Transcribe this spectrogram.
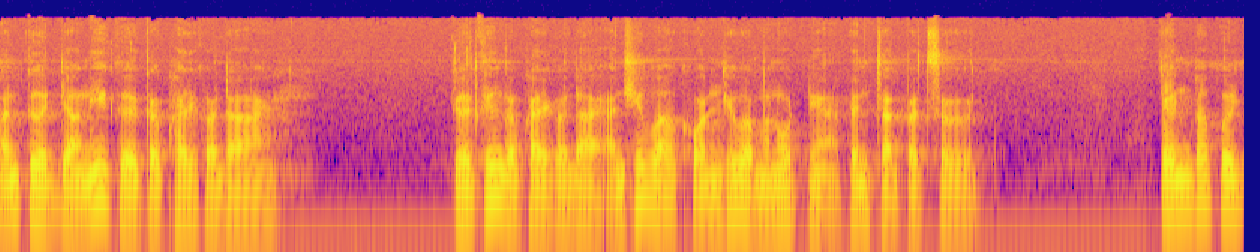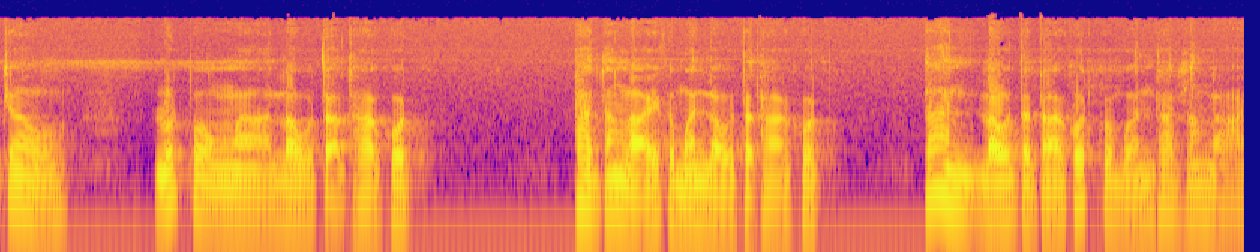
อันเกิดอย่างนี้เกิดกับใครก็ได้ เกิดขึ้นกับใครก็ได้ อันชื่อว่าคนชื่อว่ามนุษย์เนี่ย เป็นจัดประเสริฐจนพระพุทธเจ้าลดพองมาเราตถาคตท่านทั้งหลายก็เหมือนเราตถาคตท่านเราตถาคตก็เหมือนท่านทั้งหลาย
